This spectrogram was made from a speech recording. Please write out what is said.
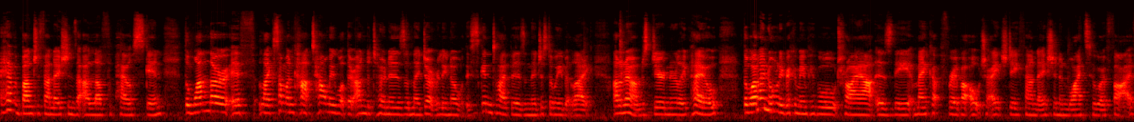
have a bunch of foundations that I love for pale skin. The one though, if like someone can't tell me what their undertone is and they don't really know what their skin type is and they're just a wee bit like, I don't know, I'm just generally pale, the one I normally recommend people try out is the Makeup Forever Ultra HD Foundation in Y205.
